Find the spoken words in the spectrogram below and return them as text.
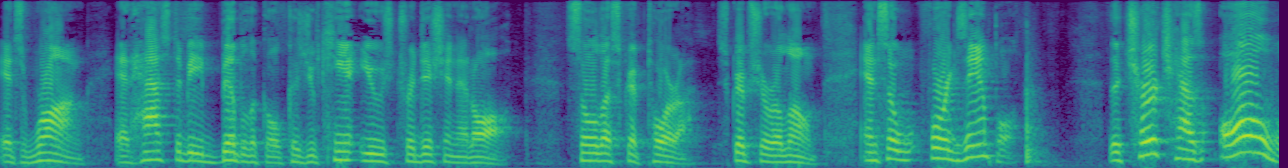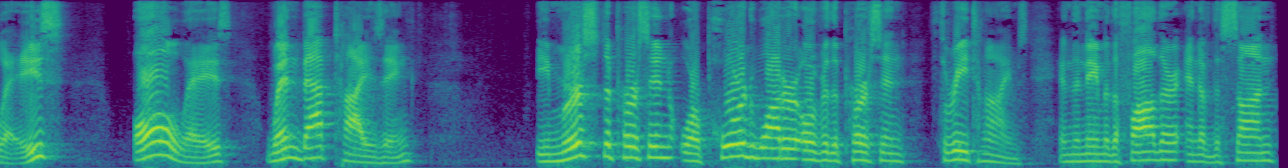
It's wrong. It has to be biblical because you can't use tradition at all. Sola scriptura, scripture alone. And so, for example, the church has always, always, when baptizing, immersed the person or poured water over the person three times in the name of the Father and of the Son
